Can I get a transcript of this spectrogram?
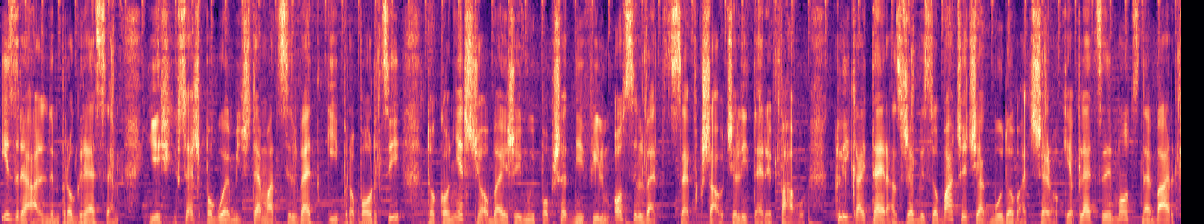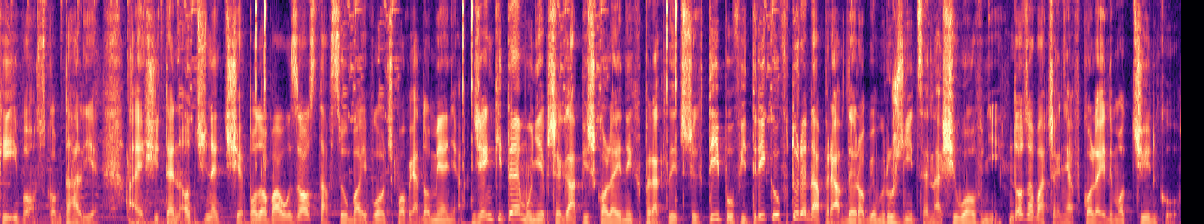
i z realnym progresem. Jeśli chcesz pogłębić temat sylwetki i proporcji, to koniecznie obejrzyj mój poprzedni film o sylwetce w kształcie litery V. Klikaj teraz, żeby zobaczyć jak budować szerokie plecy, mocne barki i wąską talię. A jeśli ten odcinek Ci się podobał, zostaw suba i włącz powiadomienia. Dzięki temu nie przegapisz kolejnych praktycznych tipów i trików, które naprawdę robią różnicę na siłowni. Do zobaczenia w kolejnym odcinku.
